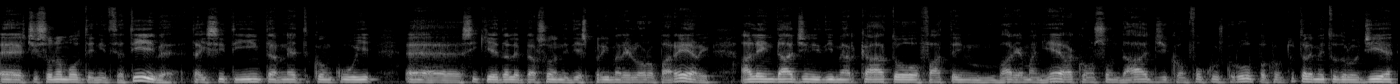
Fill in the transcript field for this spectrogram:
eh, ci sono molte iniziative, dai siti internet con cui eh, si chiede alle persone di esprimere i loro pareri, alle indagini di mercato fatte in varia maniera, con sondaggi, con focus group, con tutte le metodologie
